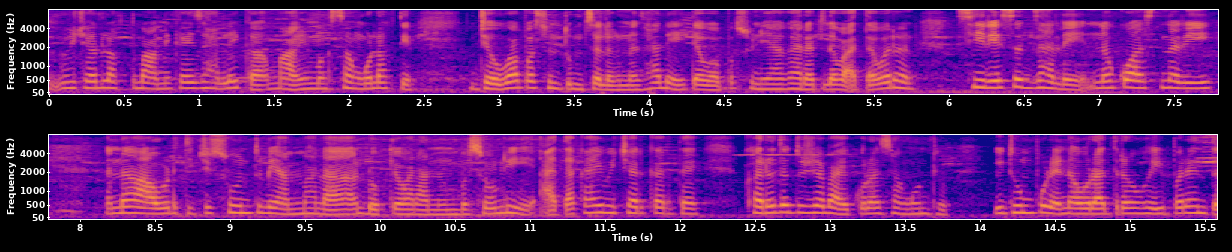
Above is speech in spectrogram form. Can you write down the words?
विचारू लागतो मामी काही झाले का? मामी मग सांगू लागते. जेव्हापासून तुमचं लग्न झाले तेव्हापासून ह्या घरातलं वातावरण सिरियसच झाले नको असणारी न आवडतीची सून तुम्ही आम्हाला डोक्यावर आणून बसवली. आता काय विचार करताय? खरं तर तुझ्या बायकोला सांगून ठेव. इथून पुढे नवरात्र होईपर्यंत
